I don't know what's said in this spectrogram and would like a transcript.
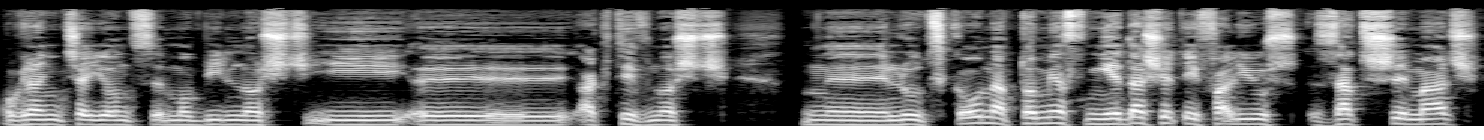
ograniczające mobilność i y, aktywność y, ludzką, natomiast nie da się tej fali już zatrzymać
